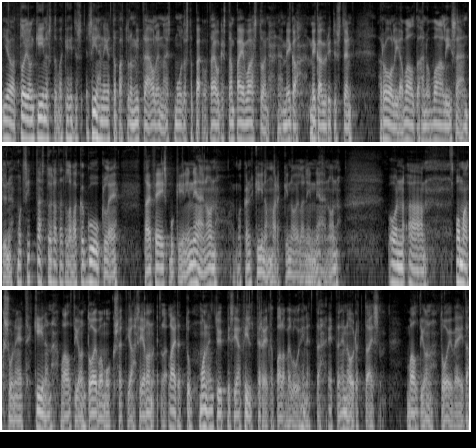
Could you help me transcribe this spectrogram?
Joo, toi on kiinnostava kehitys. Siihen ei ole tapahtunut mitään olennaista muutosta, tai oikeastaan päinvastoin nämä mega, megayritysten rooli ja valtahan on vaan lisääntynyt. Mutta sitten taas toisaalta ajatellaan vaikka Googlea tai Facebookia, niin nehän on, vaikka nyt Kiinan markkinoilla, niin nehän on, on äh, omaksuneet Kiinan valtion toivomukset ja siellä on laitettu monen tyyppisiä filtreitä palveluihin, että, että ne noudattaisi valtion toiveita.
